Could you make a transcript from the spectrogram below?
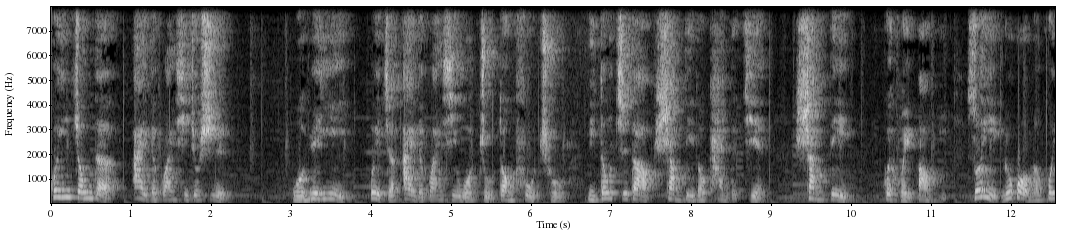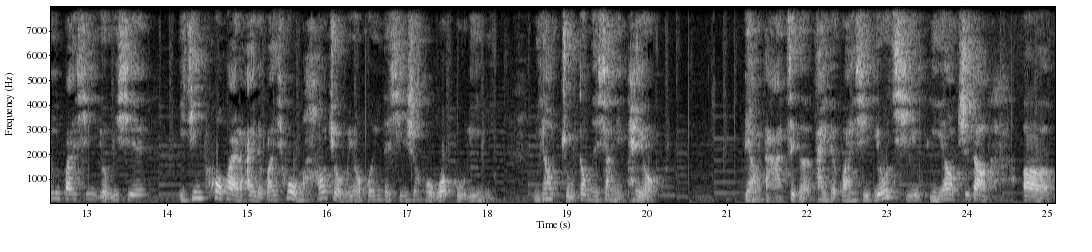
婚姻中的爱的关系，就是我愿意为着爱的关系，我主动付出。你都知道，上帝都看得见，上帝会回报你。所以，如果我们婚姻关系有一些已经破坏了爱的关系，或我们好久没有婚姻的性生活，我鼓励你，你要主动的向你配偶表达这个爱的关系。尤其你要知道，呃，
